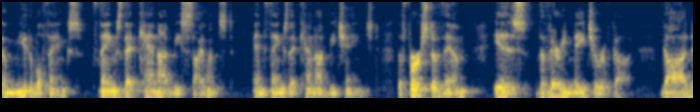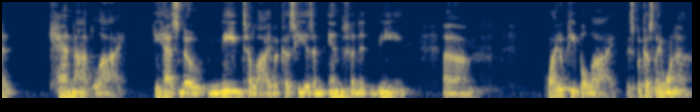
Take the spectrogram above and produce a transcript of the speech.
immutable things things that cannot be silenced and things that cannot be changed. The first of them is the very nature of God. God cannot lie. He has no need to lie because he is an infinite being. Um, why do people lie? It's because they want to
